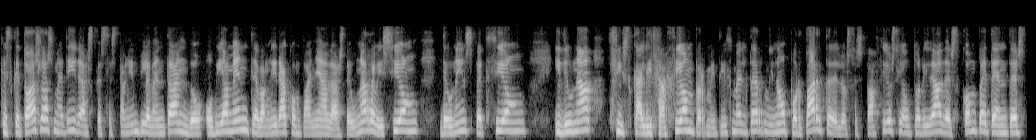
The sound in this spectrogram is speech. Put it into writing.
que es que todas las medidas que se están implementando obviamente van a ir acompañadas de una revisión, de una inspección y de una fiscalización, permitidme el término, por parte de los espacios y autoridades competentes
